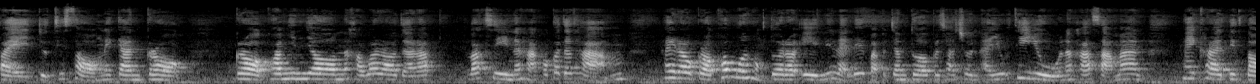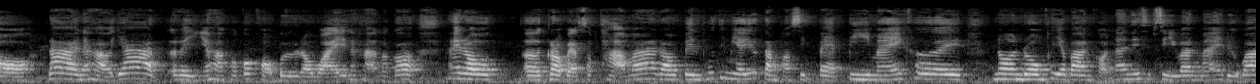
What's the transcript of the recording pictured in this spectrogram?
ไปจุดที่ 2 ในการกรอก กรอกความยินยอมนะคะ ว่าเราจะรับวัคซีนนะคะเขาก็จะถามให้เรากรอกข้อมูลของตัวเราเองนี่แหละเลขบัตรประจำตัวประชาชนอายุที่อยู่นะคะ สามารถ ให้ใครติดต่อได้นะคะญาติอะไรอย่างเงี้ยค่ะเขาก็ขอเบอร์เราไว้นะคะ แล้วก็ให้เรากรอกแบบสอบถามว่าเราเป็นผู้ที่มีอายุต่ำกว่า 18 ปีไหมเคยนอนโรงพยาบาลก่อนหน้านี้ 14 วันไหมหรือว่า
